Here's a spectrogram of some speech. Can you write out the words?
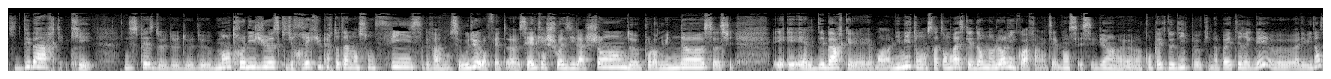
qui débarque, qui est une espèce de, de, de, de religieuse qui récupère totalement son fils. Enfin, c'est odieux en fait. Euh, c'est elle qui a choisi la chambre pour leur nuit de noces. Et, et, elle débarque, limite on s'attendrait à ce qu'elle dorme dans leur lit, quoi. Enfin, tellement c'est bien euh, un complexe de deep qui n'a pas été réglé, euh, à l'évidence.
